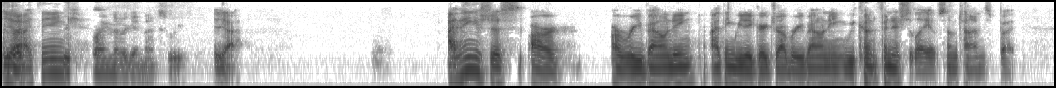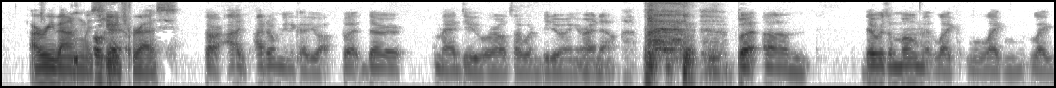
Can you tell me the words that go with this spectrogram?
yeah, I I think Playing them again next week. yeah. I think it's just our our rebounding. I think we did a great job rebounding. We couldn't finish the layup sometimes, but our rebounding was Okay. huge for us. Sorry, I, I don't mean to cut you off, but there I mean I do or else I wouldn't be doing it right now. but um there was a moment like like like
